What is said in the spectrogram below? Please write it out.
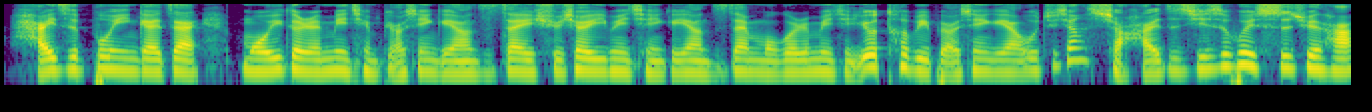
孩子不应该在某一个人面前表现一个样子，在学校一面前一个样子，在某个人面前又特别表现一个样。我觉得这样小孩子其实会失去他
